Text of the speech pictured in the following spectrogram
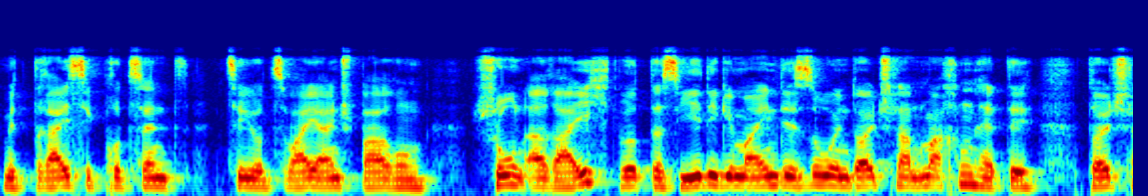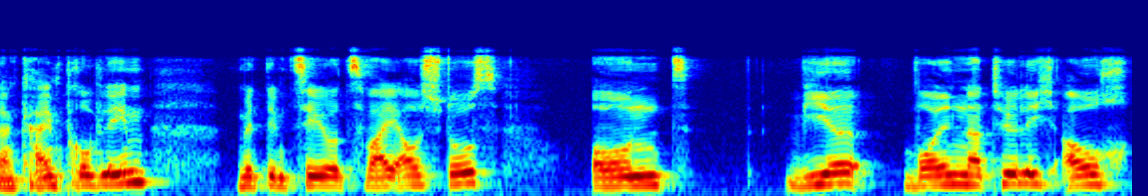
mit 30 Prozent CO2-Einsparung schon erreicht. Wird das jede Gemeinde so in Deutschland machen, hätte Deutschland kein Problem mit dem CO2-Ausstoß. Und wir wollen natürlich auch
